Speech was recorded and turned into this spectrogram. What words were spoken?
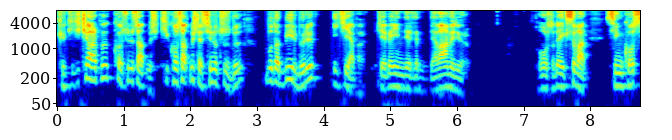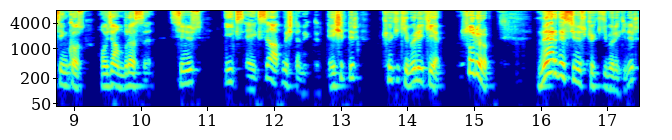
Kök 2 çarpı kosinüs 60. Ki kos 60 da sin 30'du. Bu da 1 bölü 2 yapar. Cebe indirdim. Devam ediyorum. Ortada eksi var. Sin kos sin kos. Hocam burası sinüs x eksi 60 demektir. Eşittir kök 2 bölü 2'ye. Soruyorum. Nerede sinüs kök 2 bölü 2'dir?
